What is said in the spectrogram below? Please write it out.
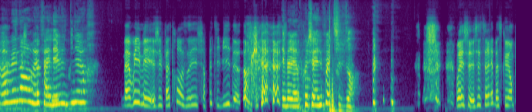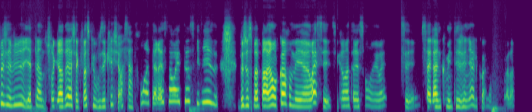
Oh, mais non, mais fallait venir. Bah oui, mais j'ai pas trop osé. Je suis un peu timide. Donc... et ben la prochaine fois, tu viens. ouais, j'essaierai parce que en plus j'ai vu, il y a plein. De... Je regardais à chaque fois ce que vous écrivez. Je suis oh, c'est trop intéressant et tout ce qu'ils disent. Ben, j'ose pas parler encore, mais euh, ouais, c'est grave intéressant et ouais, c'est ça a l'air une communauté géniale quoi. Donc, voilà.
